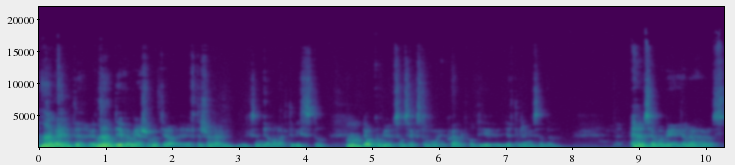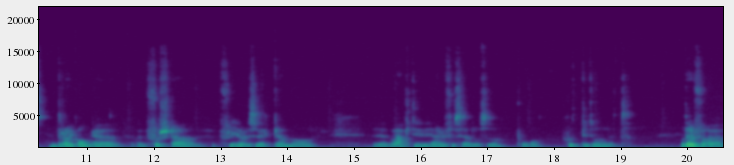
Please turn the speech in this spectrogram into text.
Nej, det har jag okej. inte. Utan Nej. det är väl mer som att jag, eftersom jag är liksom gammal aktivist då. Mm. Jag kom ju ut som 16-åring själv och det är jättelänge sedan nu. Så jag var med i hela det här att dra igång eh, första frigörelseveckan och eh, var aktiv i RFSL och så på 70-talet. Och därför har jag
